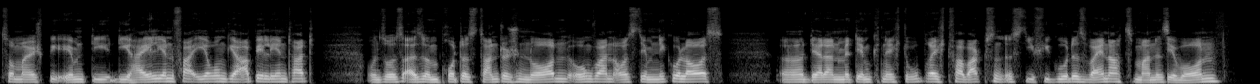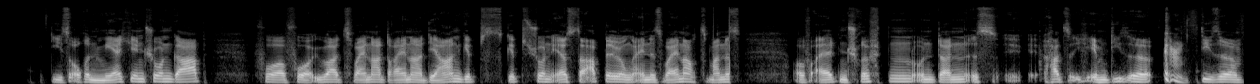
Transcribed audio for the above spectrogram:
zum Beispiel eben die, die Heiligenverehrung ja abgelehnt hat Und so ist also im protestantischen Norden irgendwann aus dem Nikolaus, äh, der dann mit dem Knecht Ruprecht verwachsen ist, die Figur des Weihnachtsmannes geworden, die es auch in Märchen schon gab. Vor, vor über 200, 300 Jahren gibt's gibt's schon erste Abbildungen eines Weihnachtsmannes auf alten Schriften und dann ist, hat sich eben diese, diese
